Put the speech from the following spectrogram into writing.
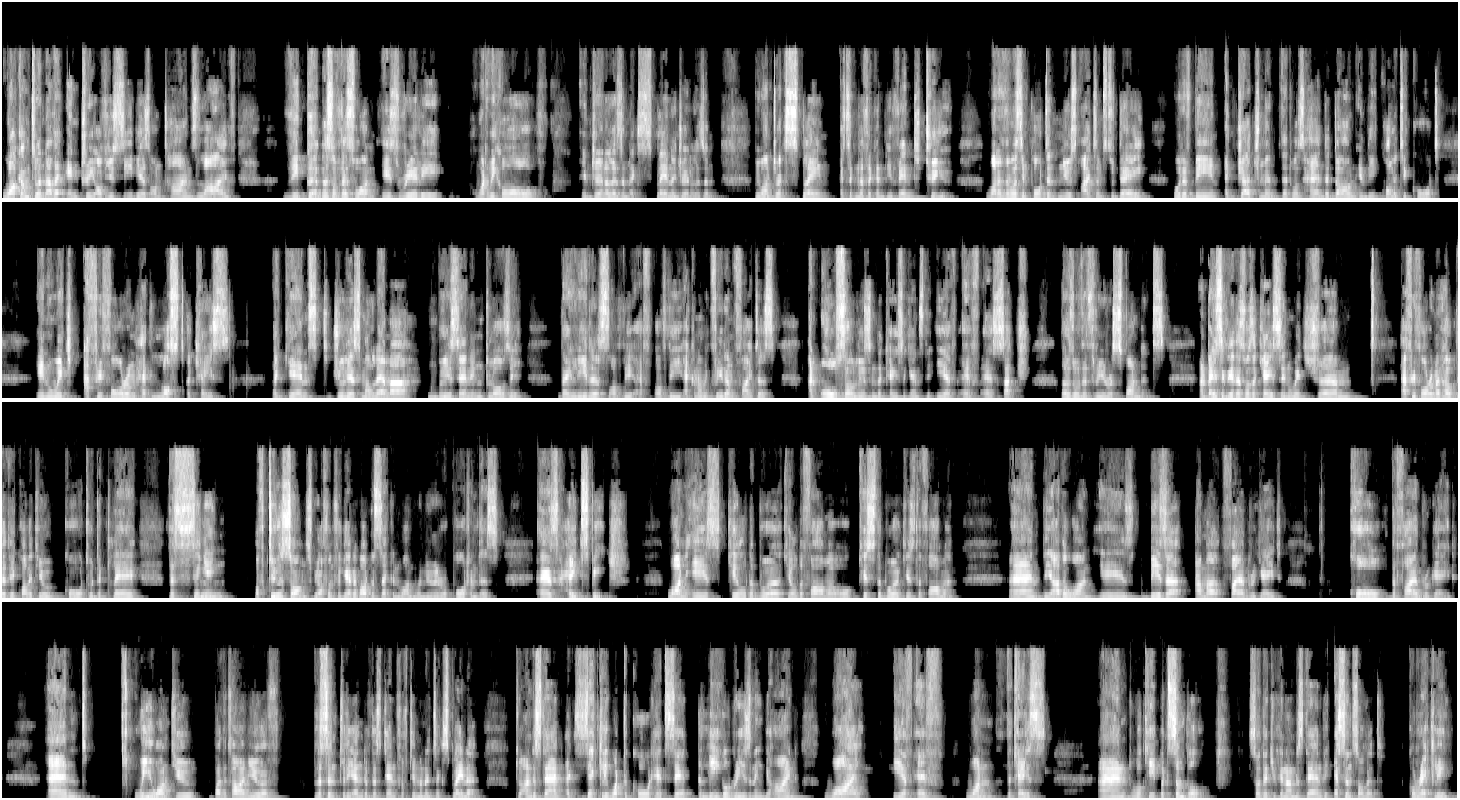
Welcome to another entry of Eusebius on Times Live. The purpose of this one is really what we call in journalism explainer journalism. We want to explain a significant event to you. One of the most important news items today would have been a judgment that was handed down in the Equality Court in which AfriForum had lost a case against Julius Malema, Mbuyiseni Ndlozi, they leaders of the of the economic freedom fighters, and also losing the case against the EFF as such. Those were the three respondents. And basically, this was a case in which um, AfriForum had hoped that the Equality Court would declare the singing of two songs, we often forget about the second one when we report on this, as hate speech. One is kill the Boer, kill the farmer, or kiss the Boer, kiss the farmer. And the other one is Biza Ama Fire Brigade, call the fire brigade. And we want you, by the time you have listened to the end of this 10, 15 minutes explainer, to understand exactly what the court had said, the legal reasoning behind why EFF won the case. And we'll keep it simple so that you can understand the essence of it correctly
